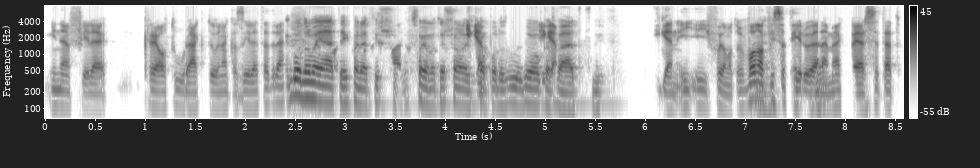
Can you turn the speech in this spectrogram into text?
mindenféle kreatúrák tőlnek az életedre. Gondolom a játékmenet is folyamatosan, hogy kapod az új dolgokat, igen. változik. Igen, így, így folyamatosan. Vannak visszatérő elemek, persze, tehát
